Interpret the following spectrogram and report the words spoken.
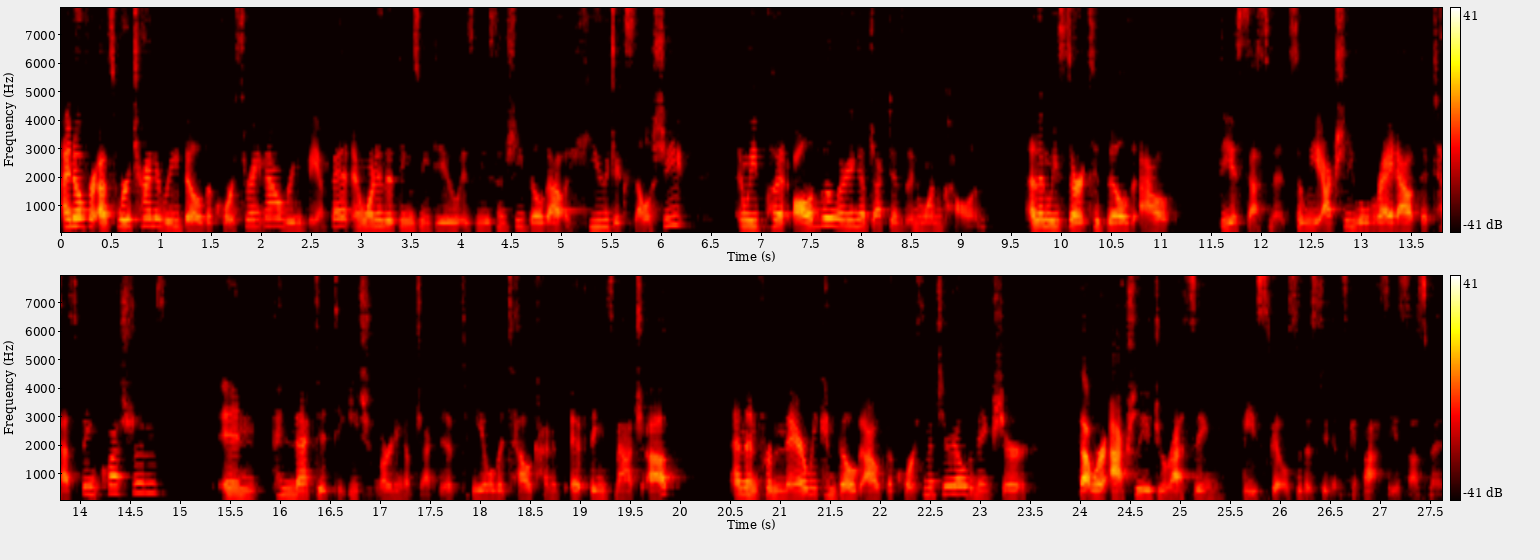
I know for us, we're trying to rebuild a course right now, revamp it, and one of the things we do is we essentially build out a huge Excel sheet and we put all of the learning objectives in one column. And then we start to build out the assessment. So we actually will write out the test bank questions and connect it to each learning objective to be able to tell kind of if things match up. And then from there, we can build out the course material to make sure that we're actually addressing these skills so that students can pass the assessment.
